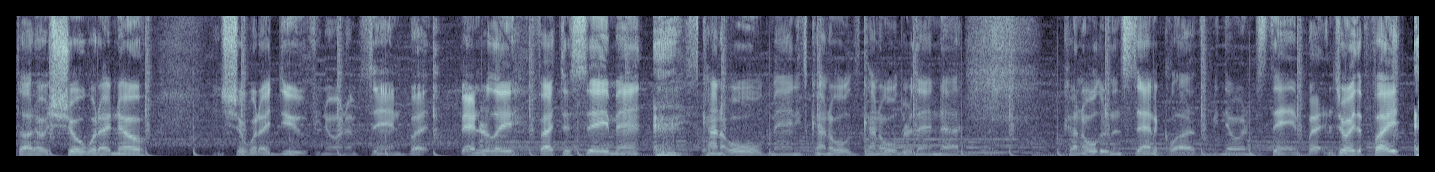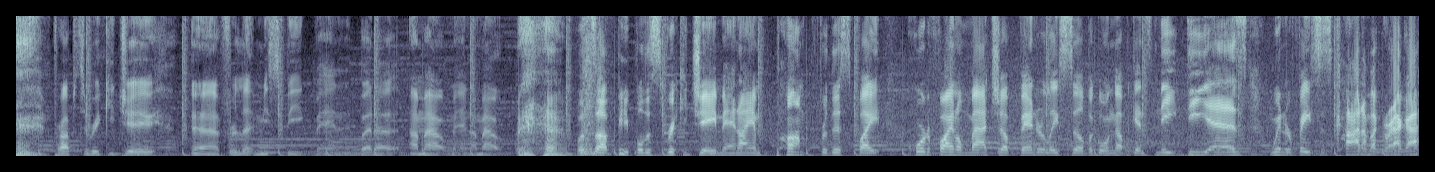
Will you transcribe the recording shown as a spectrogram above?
Thought I would show what I know and show what I do, if you know what I'm saying. But Wanderlei, if I had to say, man, he's kind of old, man. He's kind of old. He's kind of older than, uh, kind of older than Santa Claus, if you know what I'm saying. But enjoy the fight. Props to Ricky J uh, for letting me speak, man. But uh, I'm out, man. I'm out. What's up, people? This is Ricky J, man. I am pumped for this fight. Quarterfinal matchup Wanderlei Silva going up against Nate Diaz. Winner faces Conor McGregor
